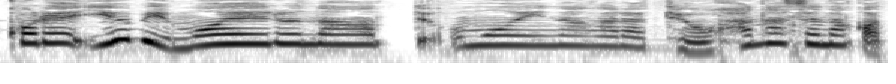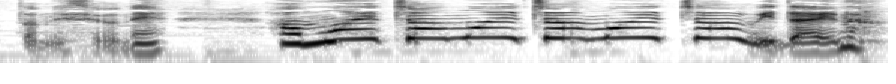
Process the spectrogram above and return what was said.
これ指燃えるなって思いながら手を離せなかったんですよね。あ、燃えちゃう燃えちゃう燃えちゃうみたいな。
